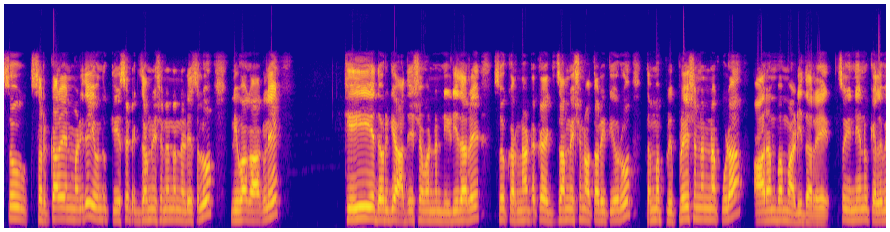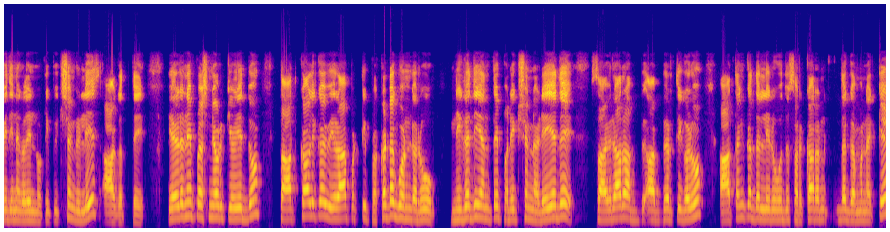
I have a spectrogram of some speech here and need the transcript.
ಸೊ, ಸರ್ಕಾರ ಏನು ಮಾಡಿದೆ? ಈ ಒಂದು ಕೆಸೆಟ್ ಎಕ್ಸಾಮಿನೇಷನ್ ಅನ್ನು ನಡೆಸಲು ಇವಾಗಲೇ ಕೆ ಎದವರಿಗೆ ಆದೇಶವನ್ನು ನೀಡಿದ್ದಾರೆ. ಸೊ ಕರ್ನಾಟಕ ಎಕ್ಸಾಮಿನೇಷನ್ ಅಥಾರಿಟಿಯವರು ತಮ್ಮ ಪ್ರಿಪ್ರೇಷನ್ ಅನ್ನ ಕೂಡ ಆರಂಭ ಮಾಡಿದ್ದಾರೆ. ಸೊ ಇನ್ನೇನು ಕೆಲವೇ ದಿನಗಳಲ್ಲಿ ನೋಟಿಫಿಕೇಶನ್ ರಿಲೀಸ್ ಆಗುತ್ತೆ. ಎರಡನೇ ಪ್ರಶ್ನೆ ಅವರು ಕೇಳಿದ್ದು, ತಾತ್ಕಾಲಿಕ ವೇಳಾಪಟ್ಟಿ ಪ್ರಕಟಗೊಂಡರೂ ನಿಗದಿಯಂತೆ ಪರೀಕ್ಷೆ ನಡೆಯದೆ ಸಾವಿರಾರು ಅಭ್ಯ ಅಭ್ಯರ್ಥಿಗಳು ಆತಂಕದಲ್ಲಿರುವುದು ಸರ್ಕಾರದ ಗಮನಕ್ಕೆ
